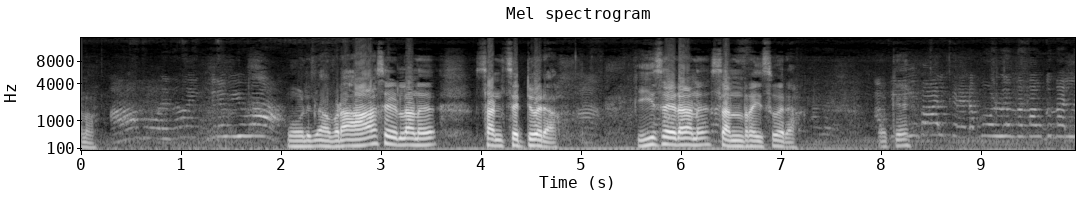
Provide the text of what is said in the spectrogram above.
ആണോ? മുകളിൽ അവിടെ ആ സൈഡിലാണ് സൺസെറ്റ് വരാ. ഈ സൈഡാണ് സൺറൈസ് വരാ. ഓക്കെ ഈ ബാൽക്കണിയുടെ മുകളിൽ നിന്ന് നമുക്ക് നല്ല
